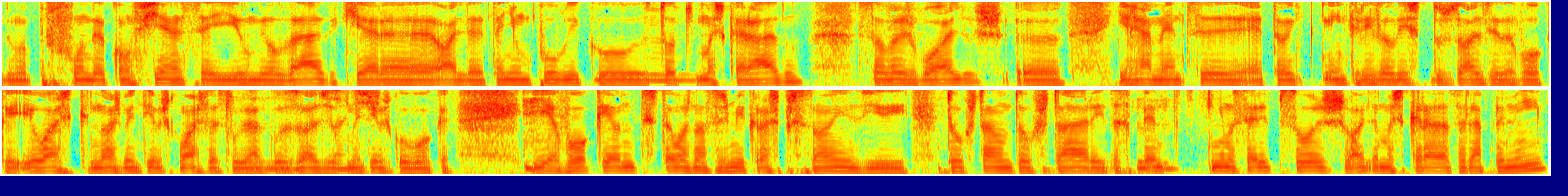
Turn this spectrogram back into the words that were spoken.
de uma profunda confiança e humildade que era, olha, tenho um público todo mascarado, só vejo olhos eh, e realmente é tão incrível isto dos olhos e da boca. Eu acho que nós mentimos com mais facilidade com os olhos do que mentimos com a boca. E a boca é onde estão as nossas microexpressões e estou a gostar, não estou a gostar, e de repente tinha uma série de pessoas, olha, mascaradas a olhar para mim,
